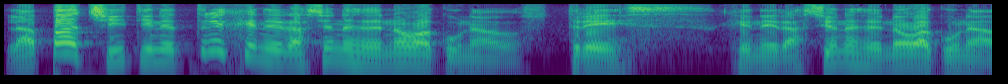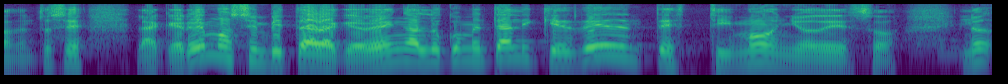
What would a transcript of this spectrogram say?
La Pachi tiene tres generaciones de no vacunados. Tres generaciones de no vacunados. Entonces, la queremos invitar a que venga al documental y que den testimonio de eso. No-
